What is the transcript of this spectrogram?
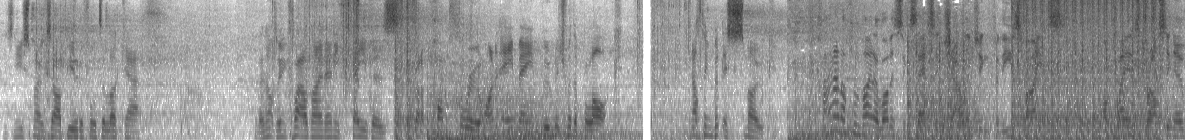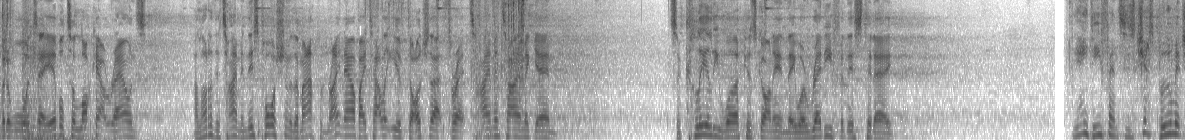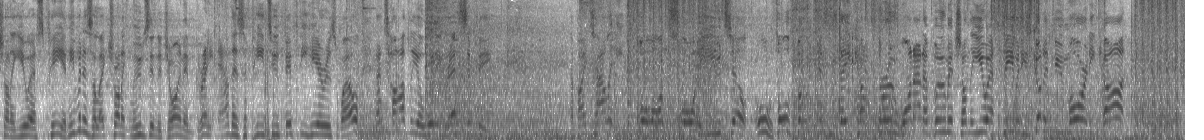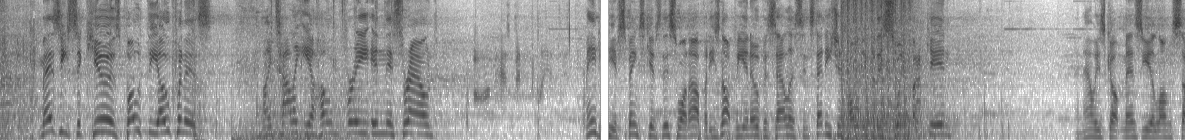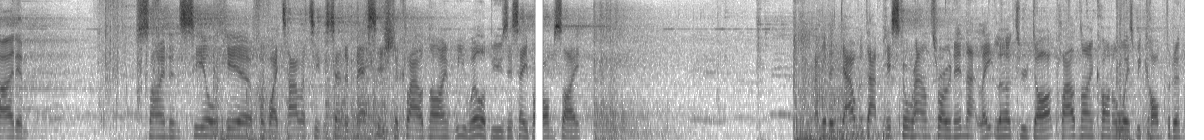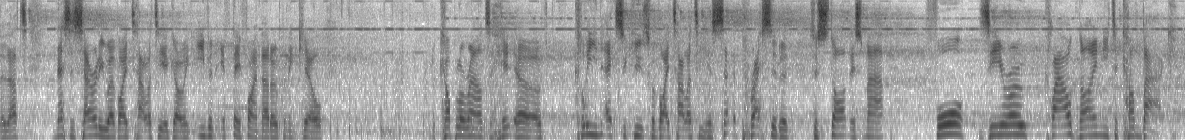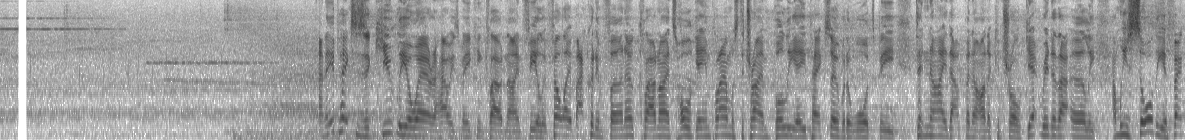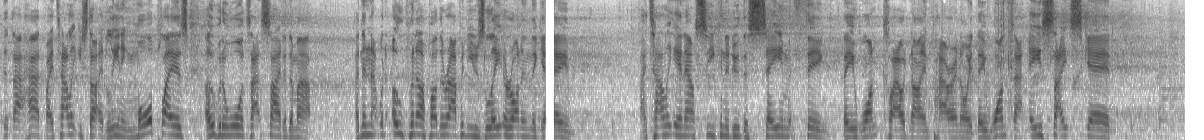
These new smokes are beautiful to look at. They're not doing Cloud9 any favors. They've got to pop through on A main. Boomich with a block. Nothing but this smoke. Cloud9 often find a lot of success in challenging for these fights. On players crossing over towards A, able to lock out rounds a lot of the time in this portion of the map. And right now, Vitality have dodged that threat time and time again. So clearly work has gone in. They were ready for this today. The A defense is just Boomich on a USP, and even as Electronic moves in to join him, great, now there's a P250 here as well. That's hardly a winning recipe. And Vitality, full onslaught of util. Oh, full focus as they come through. One out of Boomich on the USP, but he's got to do more, and he can't. mezii secures both the openers. Vitality are home free in this round. Maybe if Spinx gives this one up, but he's not being overzealous. Instead, he's just holding for this swing back in. Now he's got mezii alongside him. Signed and sealed here for Vitality to send a message to Cloud9. We will abuse this A-bomb site. And with a doubt with that pistol round thrown in, that late lurk through dark, Cloud9 can't always be confident that that's necessarily where Vitality are going, even if they find that opening kill. A couple of rounds of, hit, uh, of clean executes for Vitality has set a precedent to start this map. 4-0, Cloud9 need to come back. And Apex is acutely aware of how he's making Cloud9 feel. It felt like back at Inferno, Cloud9's whole game plan was to try and bully Apex over towards B, deny that banana control, get rid of that early. And we saw the effect that that had. Vitality started leaning more players over towards that side of the map. And then that would open up other avenues later on in the game. Vitality are now seeking to do the same thing. They want Cloud9 paranoid. They want that A site scared.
